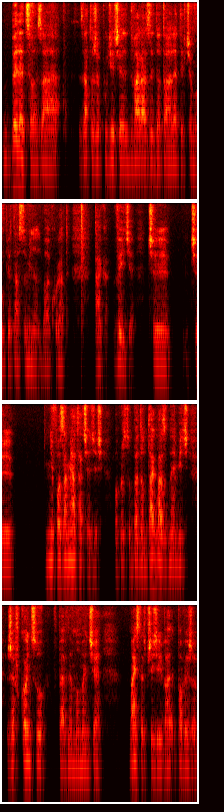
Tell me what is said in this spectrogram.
byle co, za, za to, że pójdziecie dwa razy do toalety w ciągu 15 minut, bo akurat tak wyjdzie. Czy, czy nie pozamiatacie gdzieś. Po prostu będą tak was gnębić, że w końcu w pewnym momencie majster przyjdzie i powie, że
